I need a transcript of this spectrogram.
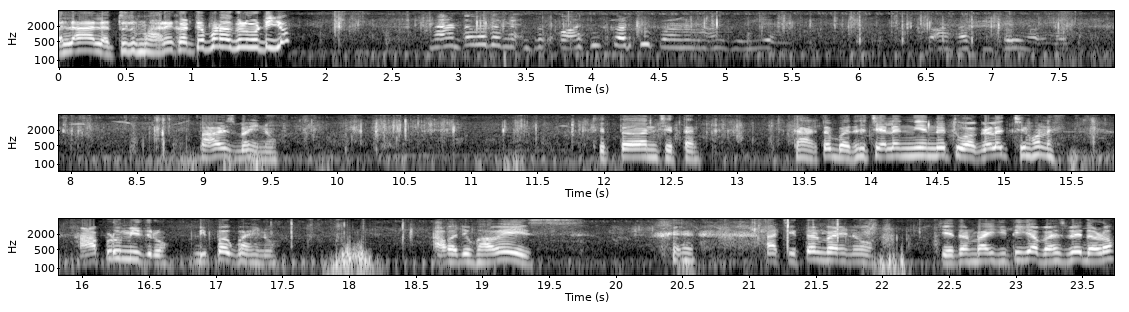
અલા અલા તું મારે કરતે પણ આગળ વટી ગયો? ના તો તો કોશિશ કરશું પણ જોઈએ. ભાવેશભાઈનું ચેતન ચેતન. તાર તો બધા ચેલેન્જની અંદર તું આગળ જ છે હો ને. આપણું મિત્રો દીપકભાઈનું આ બાજુ ભાવેશ. આ ચેતનભાઈનું ચેતનભાઈ જીતી ગયા ભાવેશભાઈ દડો.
